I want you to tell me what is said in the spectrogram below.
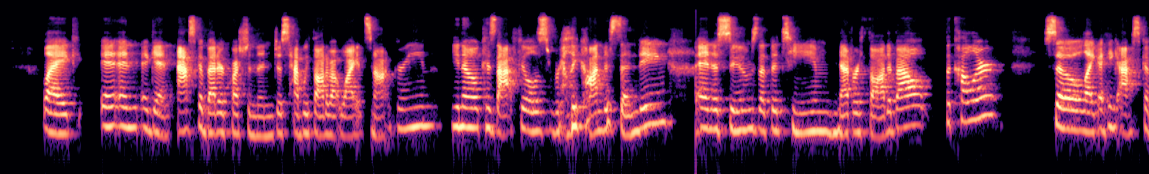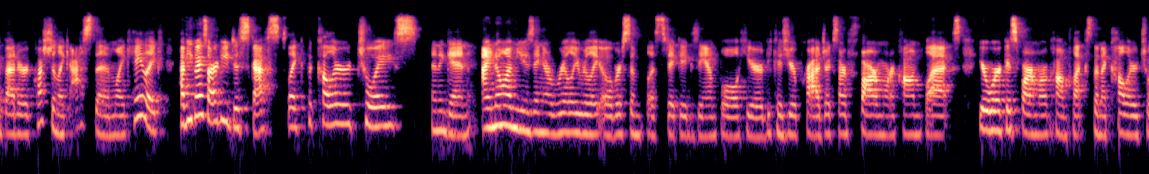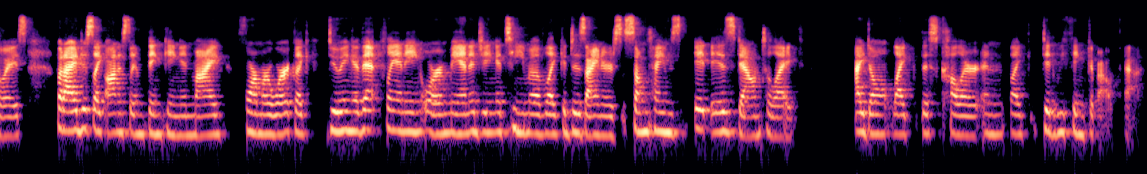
Like and, and, again ask a better question than just have we thought about why it's not green you know because that feels really condescending and assumes that the team never thought about the color. So like i think ask a better question like ask them like hey like have you guys already discussed like the color choice and again i know i'm using a really really oversimplistic example here because your projects are far more complex your work is far more complex than a color choice but I just like honestly, I'm thinking in my former work, like doing event planning or managing a team of like designers, sometimes it is down to like, I don't like this color. And like, did we think about that?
